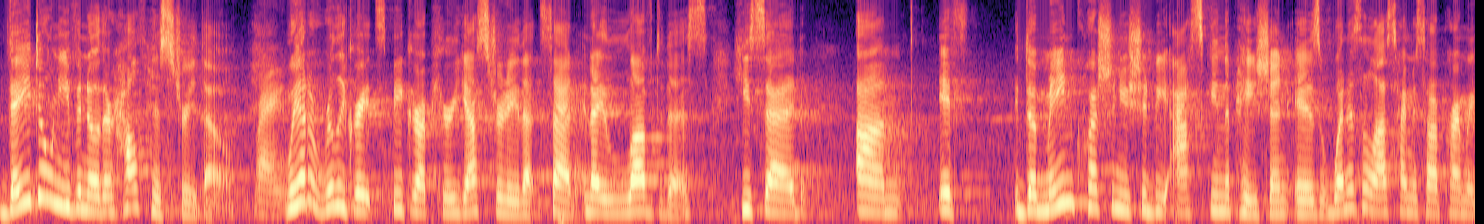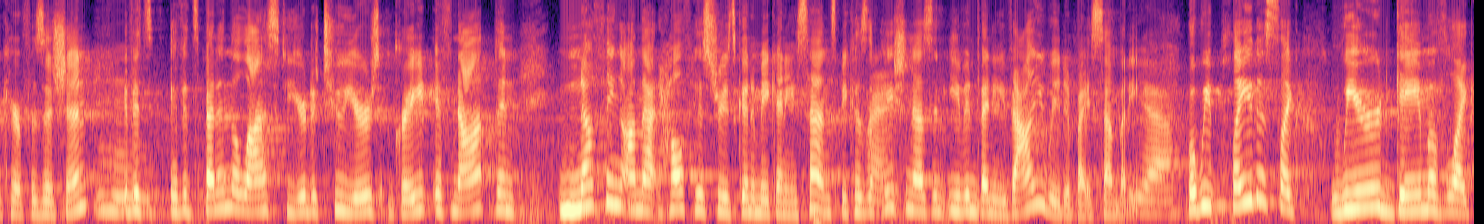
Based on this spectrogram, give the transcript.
They don't even know their health history, though. Right. We had a really great speaker up here yesterday that said, and I loved this. He said, um, if the main question you should be asking the patient is, when is the last time you saw a primary care physician? Mm-hmm. If it's if it's been in the last year to two years, great. If not, then nothing on that health history is going to make any sense because the patient hasn't even been evaluated by somebody. Yeah. But we play this like weird game of like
